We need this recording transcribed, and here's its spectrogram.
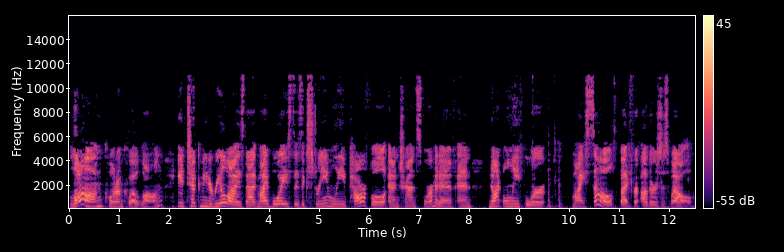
long, quote unquote, long it took me to realize that my voice is extremely powerful and transformative and not only for myself, but for others as well.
